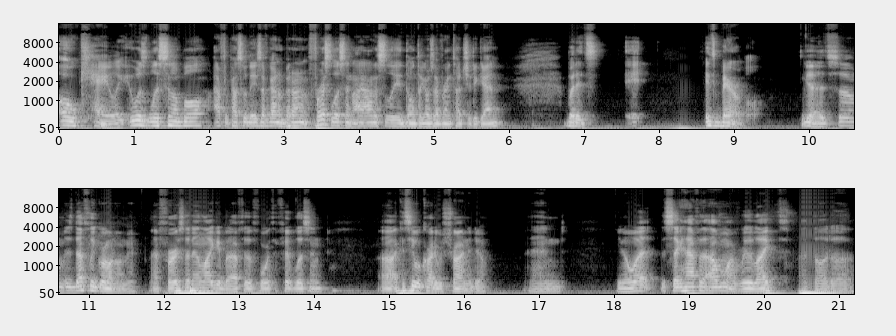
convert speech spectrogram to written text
okay, like it was listenable. After past couple days, I've gotten better on it. First listen, I honestly don't think I was ever gonna touch it again. But it's it, it's bearable. Yeah, it's um, it's definitely growing on me. At first, I didn't like it, but after the fourth or fifth listen, uh, I could see what Carti was trying to do. And you know what? The second half of the album, I really liked. I thought uh,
